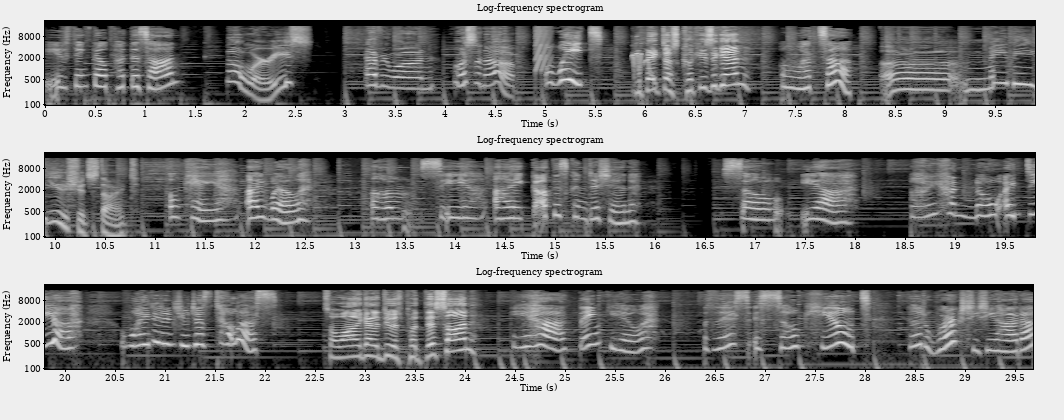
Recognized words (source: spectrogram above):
You think they'll put this on? No worries. Everyone, listen up. Wait! You baked us cookies again? What's up? Uh, maybe you should start. Okay, I will. Um, see, I got this condition. So, yeah. I had no idea. Why didn't you just tell us? So all I gotta do is put this on? Yeah, thank you. This is so cute. Good work, Shishihara.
